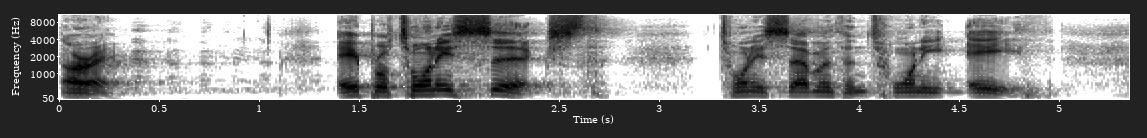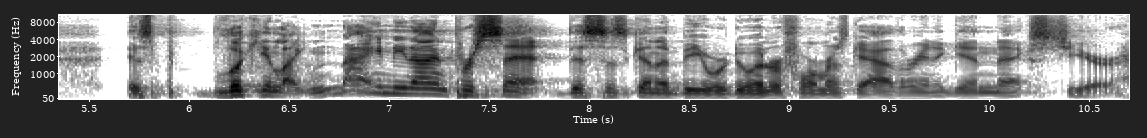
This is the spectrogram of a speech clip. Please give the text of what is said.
All right, April 26th, 27th, and 28th is looking like 99% this is going to be, we're doing Reformers Gathering again next year.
